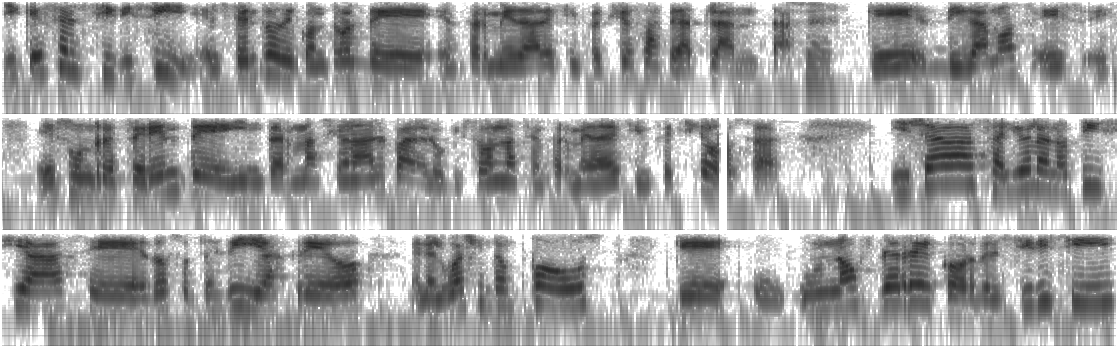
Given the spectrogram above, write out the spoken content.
y que es el CDC, el Centro de Control de Enfermedades Infecciosas de Atlanta Sí. que digamos es, es un referente internacional para lo que son las enfermedades infecciosas. Y ya salió la noticia hace dos o tres días, creo, en el Washington Post, que un off the record del CDC,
